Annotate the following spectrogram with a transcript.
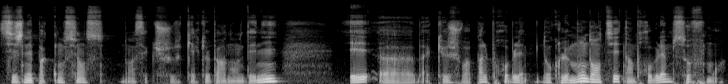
Si je n'ai pas conscience, c'est que je suis quelque part dans le déni, et euh, bah, que je vois pas le problème. Donc le monde entier est un problème sauf moi.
